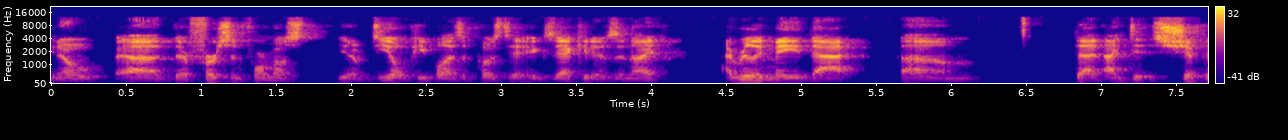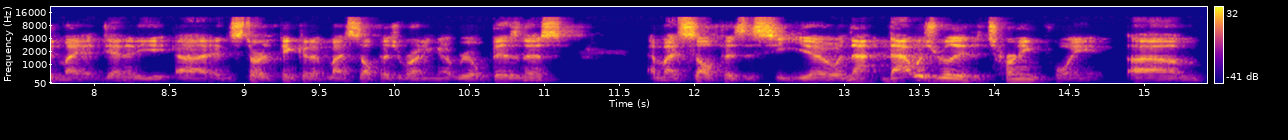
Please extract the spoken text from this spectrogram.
You know, uh, they're first and foremost, you know, deal people as opposed to executives. And I, I really made that um, that I did shift in my identity uh, and started thinking of myself as running a real business and myself as a CEO. And that that was really the turning point. Um,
